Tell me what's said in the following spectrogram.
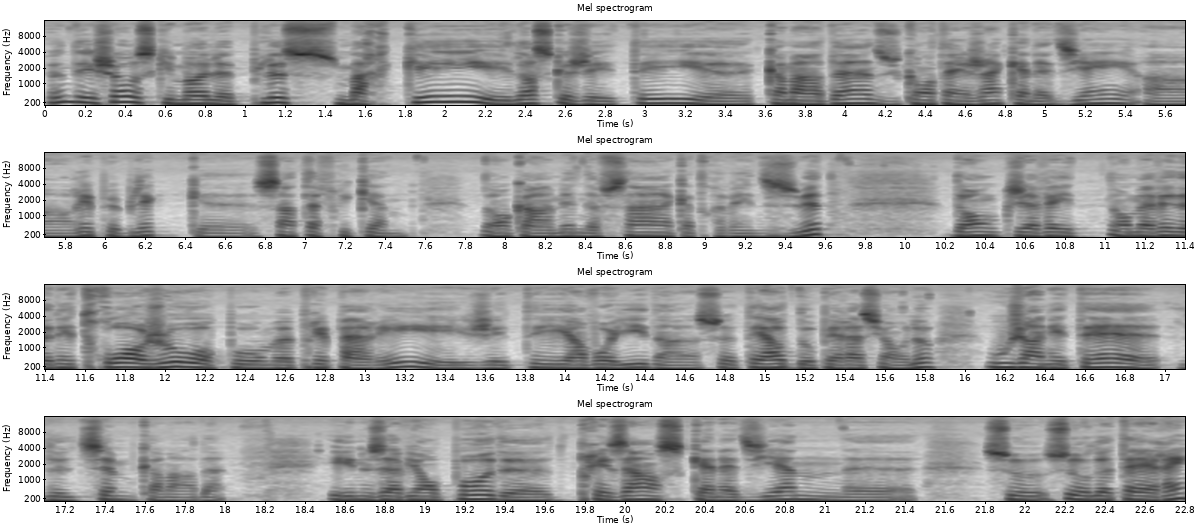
Une des choses qui m'a le plus marqué lorsque j'ai été euh, commandant du contingent canadien en République euh, centrafricaine, donc en 1998. Donc, on m'avait donné trois jours pour me préparer et j'ai été envoyé dans ce théâtre d'opération-là où j'en étais l'ultime commandant et nous n'avions pas de présence canadienne euh, sur, le terrain.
